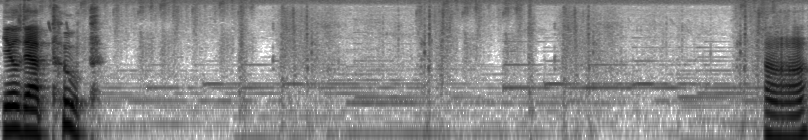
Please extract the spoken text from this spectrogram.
Steal their poop. Aww.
